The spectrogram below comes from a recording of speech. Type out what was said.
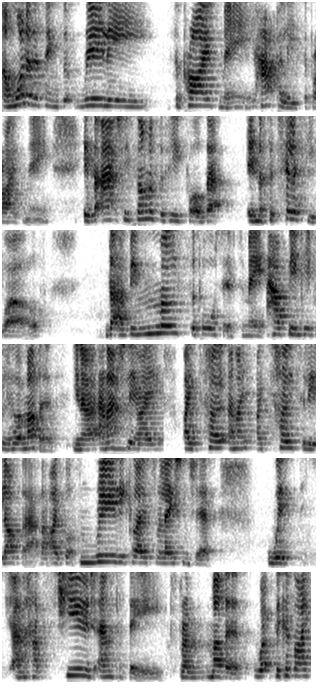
And one of the things that really surprised me, happily surprised me, is that actually some of the people that in the fertility world that have been most supportive to me have been people who are mothers, you know, and actually I I to and I, I totally love that that I've got some really close relationships with and had huge empathy from mothers because I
